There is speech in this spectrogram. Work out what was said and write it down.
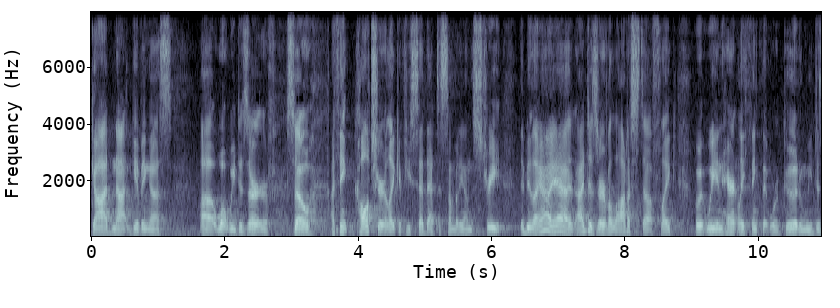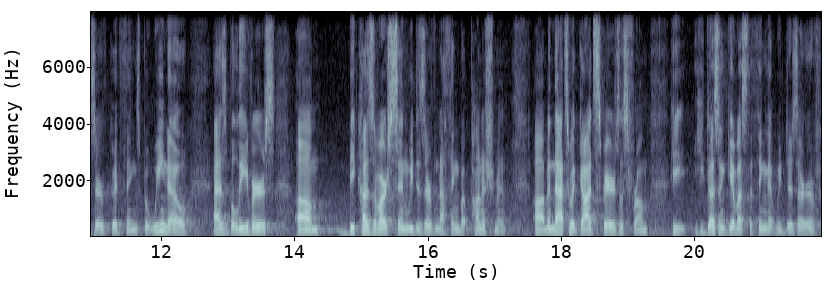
God not giving us uh, what we deserve. So I think culture, like if you said that to somebody on the street, they'd be like, oh, yeah, I deserve a lot of stuff. Like we inherently think that we're good and we deserve good things. But we know as believers um, because of our sin, we deserve nothing but punishment. Um, and that's what God spares us from. He, he doesn't give us the thing that we deserve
